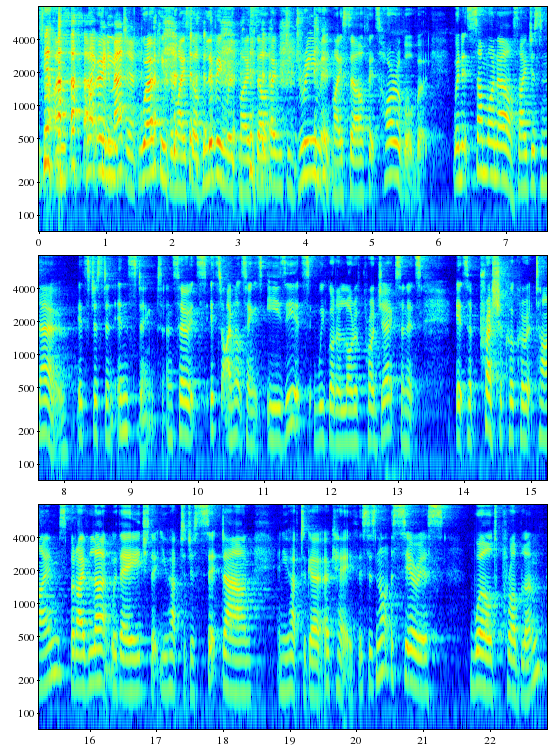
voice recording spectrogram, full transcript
So I'm not I only imagine. working for myself, living with myself, having to dream it myself. It's horrible, but when it's someone else, I just know. It's just an instinct, and so it's it's. I'm not saying it's easy. It's we've got a lot of projects, and it's it's a pressure cooker at times. But I've learnt with age that you have to just sit down and you have to go. Okay, this is not a serious world problem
